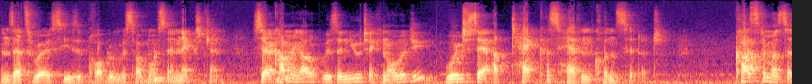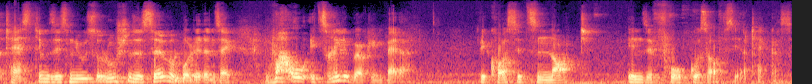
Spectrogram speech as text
And that's where I see the problem with some of the next gen. They're coming out with a new technology which their attackers haven't considered customers are testing this new solution, the silver bullet, and say, wow, it's really working better. Because it's not in the focus of the attackers.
